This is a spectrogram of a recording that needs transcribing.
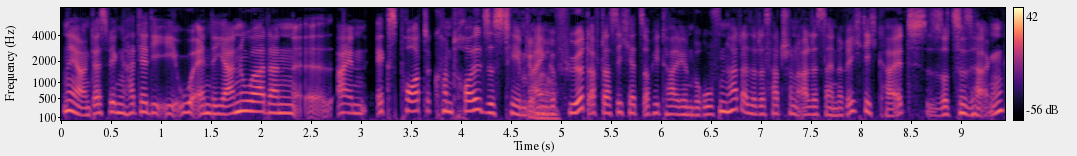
Naja, und deswegen hat ja die EU Ende Januar dann äh, ein Exportkontrollsystem genau. eingeführt, auf das sich jetzt auch Italien berufen hat. Also das hat schon alles seine Richtigkeit sozusagen.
